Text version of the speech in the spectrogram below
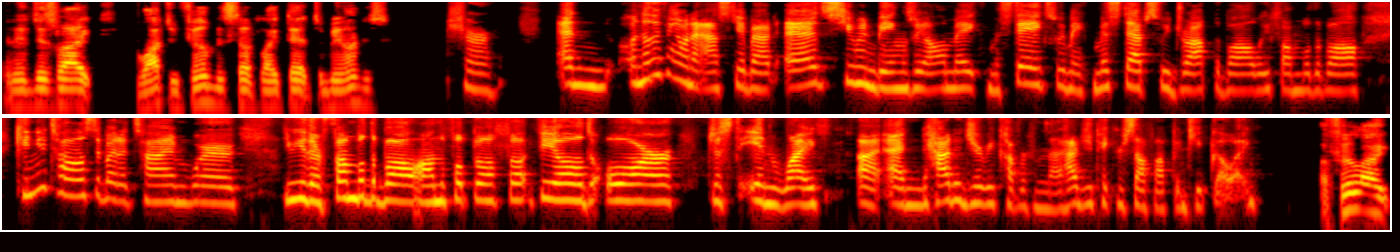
and then just like watching film and stuff like that. To be honest. Sure. And another thing I want to ask you about as human beings, we all make mistakes, we make missteps, we drop the ball, we fumble the ball. Can you tell us about a time where you either fumbled the ball on the football field or just in life? Uh, and how did you recover from that? How did you pick yourself up and keep going? I feel like,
